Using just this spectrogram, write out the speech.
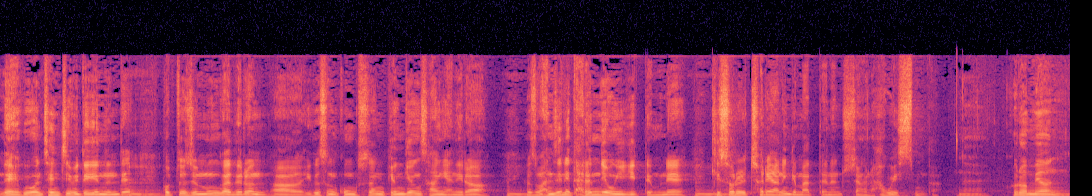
네, 그건 쟁점이 되겠는데 법조 전문가들은 아 이것은 공소장 변경 사항이 아니라 그래서 완전히 다른 내용이기 때문에 기소를 철회하는 게 맞다는 주장을 하고 있습니다. 네. 그러면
